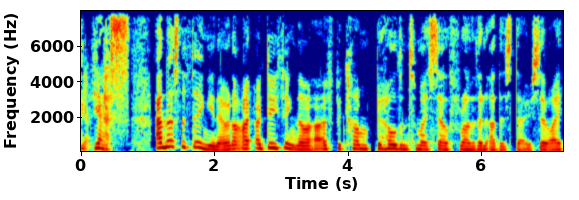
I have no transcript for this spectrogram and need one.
Yeah. Yes. And that's the thing, you know, and I, I do think now I've become beholden to myself rather than others, though. So I,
